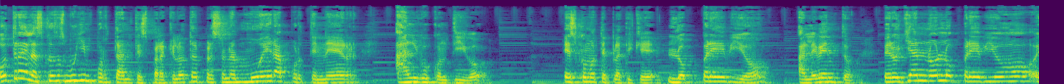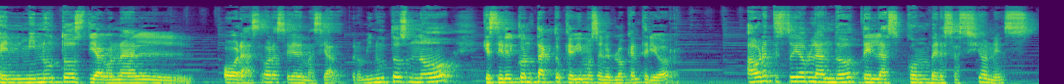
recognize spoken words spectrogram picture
Otra de las cosas muy importantes para que la otra persona muera por tener algo contigo es como te platiqué, lo previo al evento, pero ya no lo previo en minutos diagonal horas, horas sería demasiado, pero minutos no, que sería el contacto que vimos en el bloque anterior. Ahora te estoy hablando de las conversaciones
